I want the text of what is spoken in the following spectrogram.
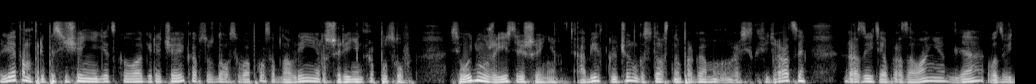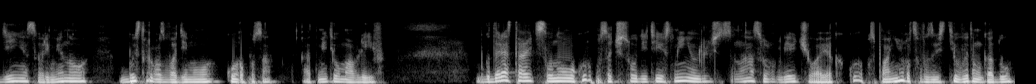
«Летом при посещении детского лагеря «Чайка» обсуждался вопрос обновления и расширения корпусов. Сегодня уже есть решение. Объект включен в государственную программу Российской Федерации развития образования для возведения современного быстро возводимого корпуса», отметил Мавлиев. Благодаря строительству нового корпуса число детей в смене увеличится на 49 человек. Корпус планируется возвести в этом году.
